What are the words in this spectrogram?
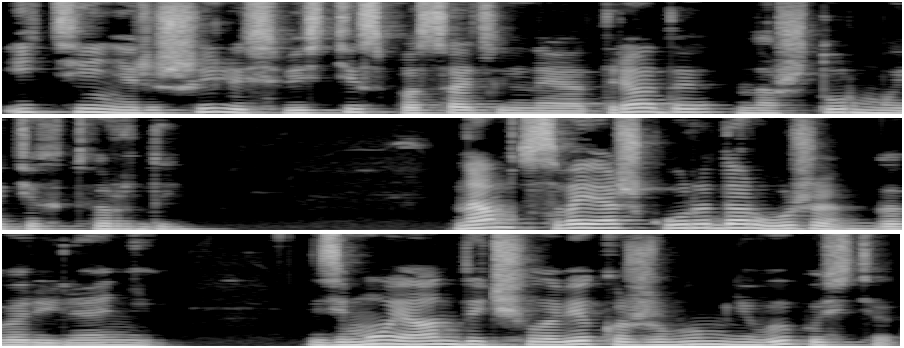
и те не решились вести спасательные отряды на штурм этих твердынь. «Нам своя шкура дороже», — говорили они. «Зимой Анды человека живым не выпустят».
